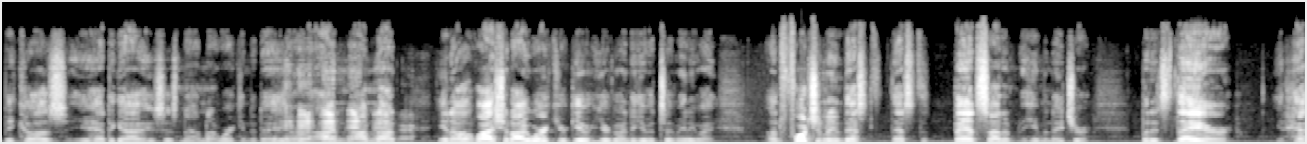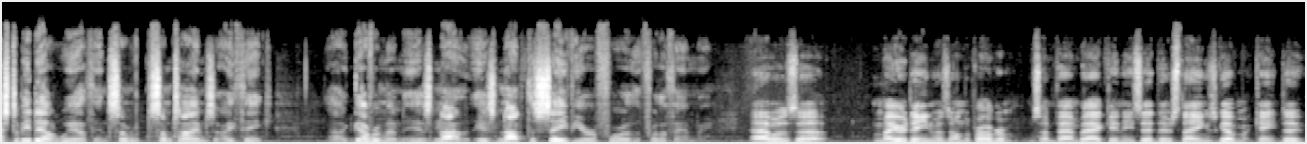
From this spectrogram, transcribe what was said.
because you had the guy who says, No, I'm not working today, or I'm, I'm not, you know, why should I work? You're, give, you're going to give it to me anyway. Unfortunately, that's, that's the bad side of human nature, but it's there. It has to be dealt with. And some, sometimes I think uh, government is not, is not the savior for, for the family. I was uh, Mayor Dean was on the program some time back, and he said there's things government can't do,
